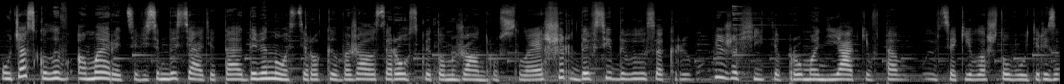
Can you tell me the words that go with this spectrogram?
У час, коли в Америці 80-ті та 90-ті роки вважалися розквітом жанру слешер, де всі дивилися криваві жахіття про маньяків та вбивць, які влаштовують різні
